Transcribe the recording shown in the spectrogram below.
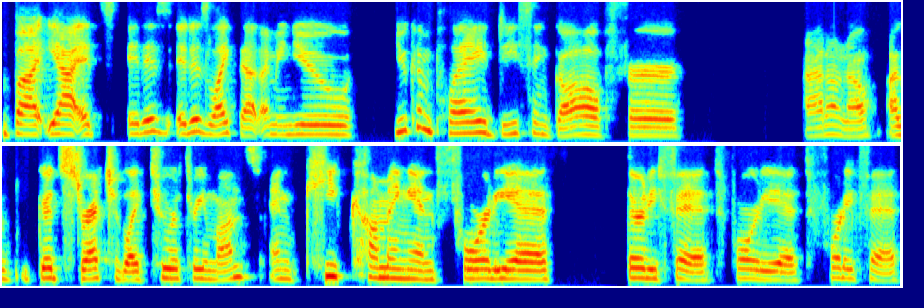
but yeah, it's it is it is like that. I mean, you you can play decent golf for I don't know, a good stretch of like two or three months and keep coming in 40th, 35th, 40th, 45th.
